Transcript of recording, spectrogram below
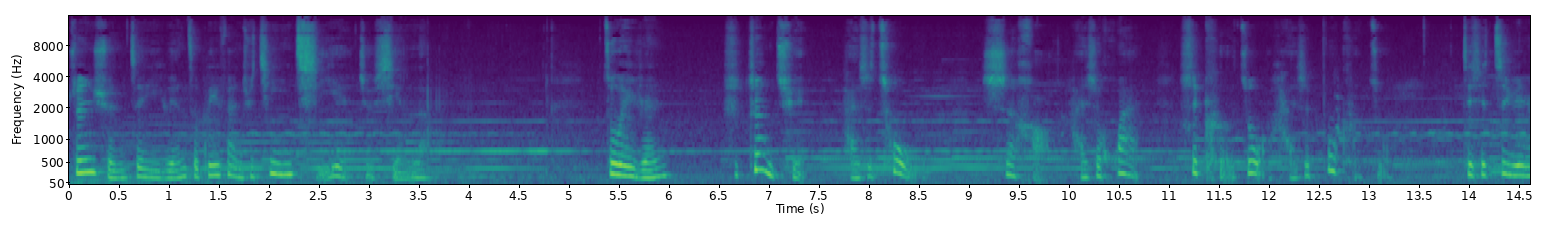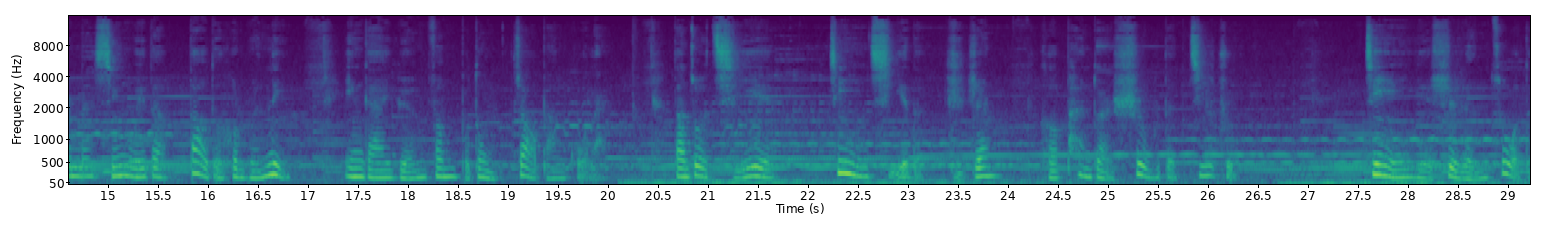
遵循这一原则规范去经营企业就行了。作为人，是正确还是错误？是好还是坏？是可做还是不可做？这些制约人们行为的道德和伦理，应该原封不动照搬过来，当做企业经营企业的指针和判断事物的基准。经营也是人做的，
